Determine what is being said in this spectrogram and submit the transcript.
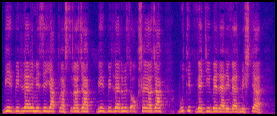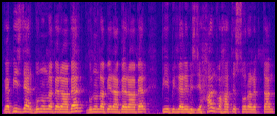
birbirlerimizi yaklaştıracak, birbirlerimizi okşayacak bu tip vecibeleri vermiş de ve bizler bununla beraber bununla beraber birbirlerimizi hal ve hatır soraraktan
